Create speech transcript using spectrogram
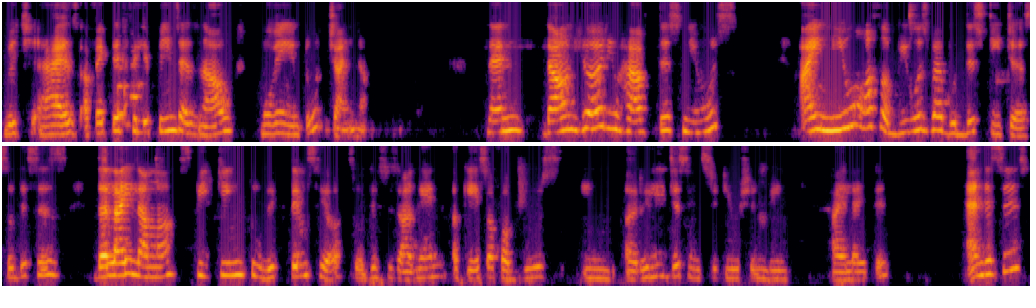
which has affected Philippines as now moving into China. Then down here you have this news. I knew of abuse by Buddhist teachers. So this is Dalai Lama speaking to victims here. So this is again a case of abuse in a religious institution being highlighted and this is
